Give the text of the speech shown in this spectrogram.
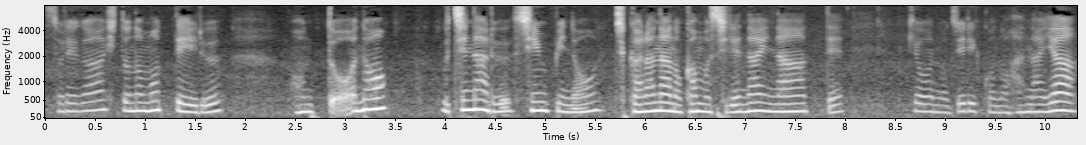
それが人の持っている本当の内なる神秘の力なのかもしれないなって今日のジリコの花や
